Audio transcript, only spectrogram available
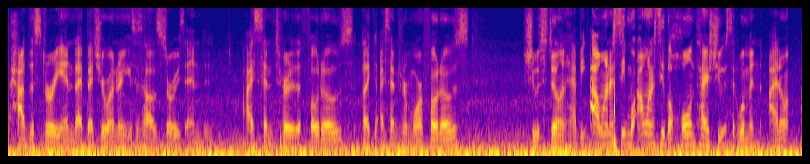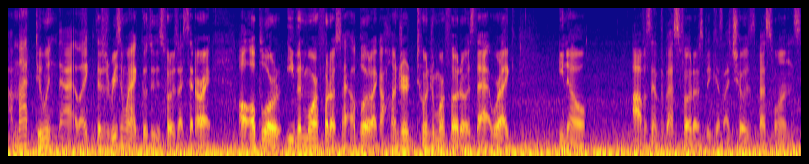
how the story end? I bet you're wondering this is how the story's ended i sent her the photos like i sent her more photos she was still unhappy. I want to see more. I want to see the whole entire shoot. I said, "Woman, I don't. I'm not doing that. Like, there's a reason why I go through these photos." I said, "All right, I'll upload even more photos." So I upload like 100, 200 more photos that were like, you know, obviously not the best photos because I chose the best ones.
